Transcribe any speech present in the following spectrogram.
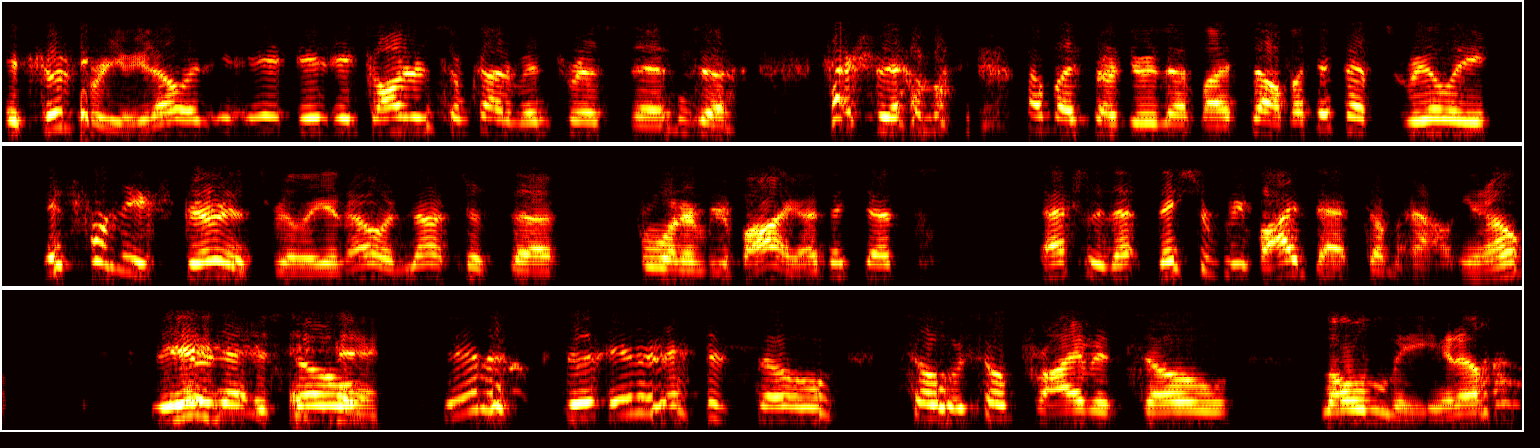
it's good for you. You know, it it, it garners some kind of interest, and uh, actually, I might I might start doing that myself. I think that's really it's for the experience, really. You know, and not just uh, for whatever you're buying. I think that's actually that they should revive that somehow. You know, the internet is so the internet, the internet is so so so private, so lonely. You know.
